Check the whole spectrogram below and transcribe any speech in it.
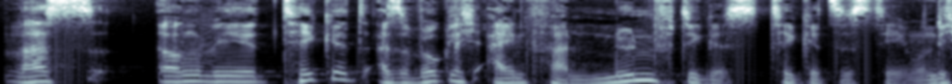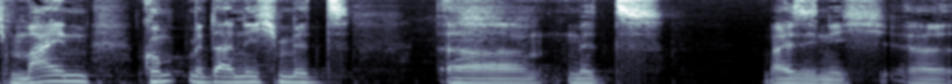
was irgendwie Ticket, also wirklich ein vernünftiges Ticketsystem. Und ich meine, kommt mir da nicht mit, äh, mit, weiß ich nicht, äh, äh,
